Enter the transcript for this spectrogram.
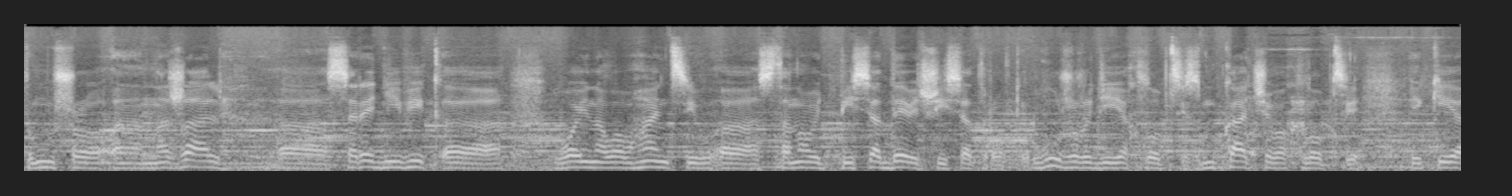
тому що, е, на жаль, е, середній вік е, воїнів афганців становить 59-60 років. В Ужгороді є хлопці, з Мукачева хлопці, які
